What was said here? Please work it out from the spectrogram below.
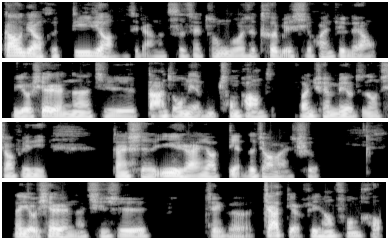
高调和低调这两个词在中国是特别喜欢去聊。有些人呢，其实打肿脸充胖子，完全没有这种消费力，但是依然要踮着脚买车。那有些人呢，其实这个家底儿非常丰厚，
